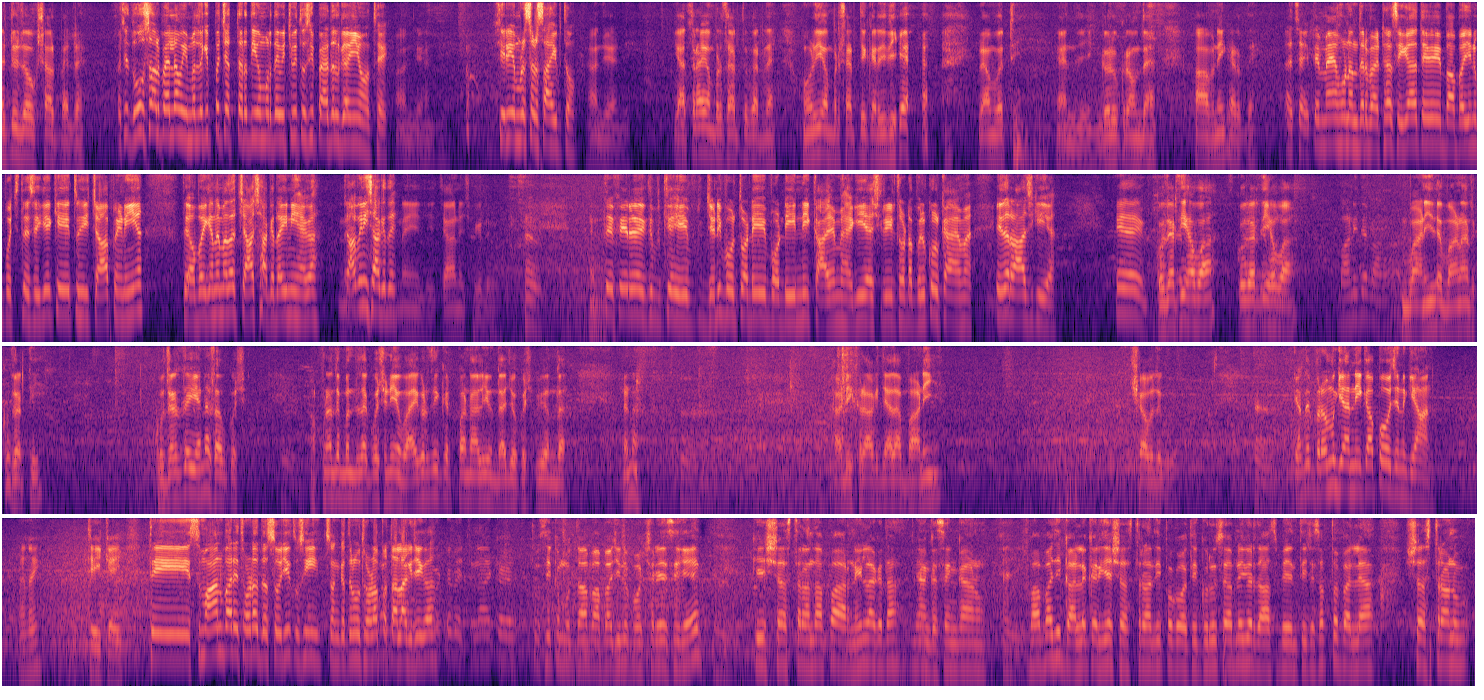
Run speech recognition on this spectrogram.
ਅੱਜ ਤੋਂ 2 ਸਾਲ ਪਹਿਲਾਂ। ਅੱਛਾ 2 ਸਾਲ ਪਹਿਲਾਂ ਹੋਈ ਮਤਲਬ ਕਿ 75 ਦੀ ਉਮਰ ਦੇ ਵਿੱਚ ਵੀ ਤੁਸੀਂ ਪੈਦਲ ਗਏ ਹੋ ਉੱਥੇ? ਹਾਂਜੀ ਹਾਂਜੀ। ਸ਼੍ਰੀ ਅੰਮ੍ਰਿਤਸਰ ਸਾਹਿਬ ਤੋਂ? ਹਾਂਜੀ ਹਾਂਜੀ। ਯਾਤਰਾ ਹੀ ਅੰਮ੍ਰਿਤਸਰ ਤੋਂ ਕਰਦੇ। ਹੁਣ ਵੀ ਅੰਮ੍ਰਿਤਸਰ ਤੇ ਕਰੀਦੀ ਹੈ। ਰਾਮਵਤੀ ਹਾਂਜੀ ਗੁਰੂ ਕਰਾਉਂਦਾ ਆਪ ਨਹੀਂ ਕਰਦੇ। ਅੱਛਾ ਤੇ ਮੈਂ ਹੁਣ ਅੰਦਰ ਬੈਠਾ ਸੀਗਾ ਤੇ ਬਾਬਾ ਜੀ ਨੂੰ ਪੁੱਛਦੇ ਸੀਗੇ ਕਿ ਤੁਸੀਂ ਚਾਹ ਪੀਣੀ ਆ? ਤੇ ਬਾਬਾ ਜੀ ਕਹਿੰਦੇ ਮੈਂ ਤਾਂ ਚਾਹ ਛਕਦਾ ਹੀ ਨਹੀਂ ਹੈਗਾ। ਚਾਹ ਵੀ ਨਹੀਂ ਛਕਦੇ? ਨਹੀਂ ਜੀ ਚਾਹ ਨਹੀਂ ਸਕਦੇ ਤੇ ਫਿਰ ਕ- ਜਿਹੜੀ ਬੋ- ਤੁਹਾਡੀ ਬੋਡੀ ਇੰਨੀ ਕਾਇਮ ਹੈਗੀ ਹੈ ਸਰੀਰ ਤੁਹਾਡਾ ਬਿਲਕੁਲ ਕਾਇਮ ਹੈ ਇਹਦਾ ਰਾਜ ਕੀ ਹੈ? ਇਹ ਕੁਦਰਤੀ ਹਵਾ ਕੁਦਰਤੀ ਹਵਾ। ਬਾਣੀ ਤੇ ਬਾਣਾ। ਬਾਣੀ ਤੇ ਬਾਣਾ ਤੇ ਕੁਦਰਤੀ। ਕੁਦਰਤ ਹੀ ਹੈ ਨਾ ਸਭ ਕੁਝ ਆਪਣਾ ਤੇ ਬੰਦੇ ਦਾ ਕੁਝ ਨਹੀਂ ਹੈ ਵਾਹਿਗੁਰੂ ਦੀ ਕਿਰਪਾ ਨਾਲ ਹੀ ਹੁੰਦਾ ਜੋ ਕੁਝ ਵੀ ਹੁੰਦਾ। ਹੈ ਨਾ? ਸਾਡੀ ਖੁਰਾਕ ਜ਼ਿਆਦਾ ਬਾਣੀ ਹੈ। ਸ਼ਬਦ ਗੁਰੂ। ਕਹਿੰਦੇ ਬ੍ਰਹਮ ਗਿਆਨੀ ਕਾ ਭੋਜਨ ਗਿਆਨ। ਹੈ ਨਾ ਜੀ? ਠੀਕ ਹੈ ਜੀ। ਤੇ ਸਮਾਨ ਬਾਰੇ ਥੋੜਾ ਦੱਸੋ ਜੀ ਤੁਸੀਂ ਸੰਗਤ ਨੂੰ ਥੋੜਾ ਪਤਾ ਲੱਗ ਜਾਏਗਾ। ਛੋਟੇ ਵਿੱਚ ਨਾ ਇੱਕ ਤੁਸੀਂ ਇੱਕ ਮੁੱਦਾ ਬਾਬਾ ਜੀ ਨੂੰ ਪੁੱਛ ਰਹੇ ਸੀਗੇ ਕਿ ਸ਼ਸਤਰਾਂ ਦਾ ਭਾਰ ਨਹੀਂ ਲੱਗਦਾ ਨਿਹੰਗ ਸਿੰਘਾਂ ਨੂੰ। ਬਾਬਾ ਜੀ ਗੱਲ ਕਰੀਏ ਸ਼ਸਤਰਾਂ ਦੀ ਭਗਵਤੀ ਗੁਰੂ ਸਾਹਿਬ ਨੇ ਵੀ ਅਰਦਾਸ ਬੇਨਤੀ 'ਚ ਸਭ ਤੋਂ ਪਹਿਲਾਂ ਸ਼ਸਤਰਾਂ ਨੂੰ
